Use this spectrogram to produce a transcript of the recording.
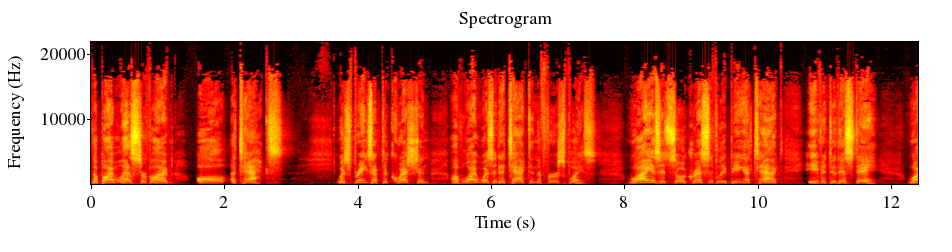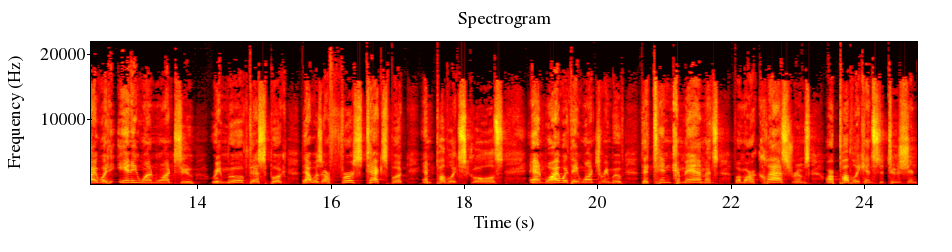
the Bible has survived all attacks, which brings up the question of why was it attacked in the first place? Why is it so aggressively being attacked even to this day? Why would anyone want to remove this book? That was our first textbook in public schools. And why would they want to remove the Ten Commandments from our classrooms, our public institution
